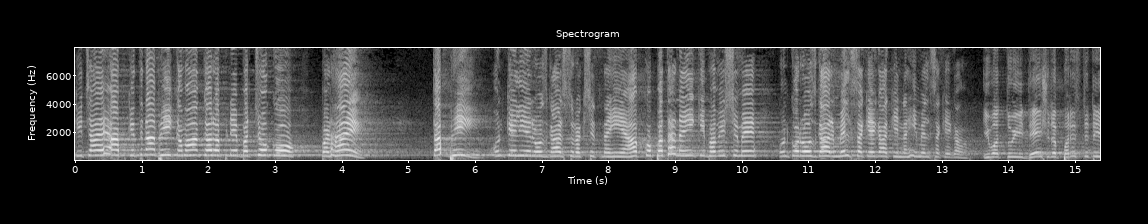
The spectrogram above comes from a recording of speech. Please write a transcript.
कि चाहे आप कितना भी कमाकर अपने बच्चों को पढ़ाएं तब भी उनके लिए रोजगार सुरक्षित नहीं है आपको पता नहीं कि भविष्य में उनको रोजगार मिल सकेगा कि नहीं मिल सकेगा ಇವತ್ತು ಈ ದೇಶದ ಪರಿಸ್ಥಿತಿ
